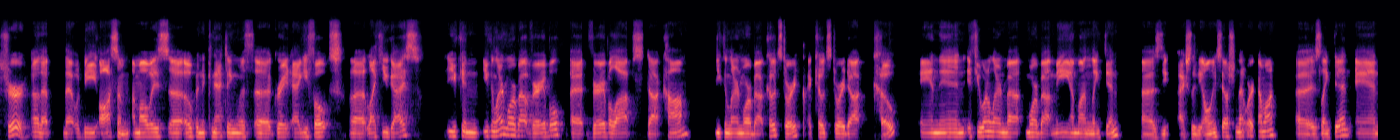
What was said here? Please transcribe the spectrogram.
Sure. Oh, that that would be awesome. I'm always uh, open to connecting with uh, great Aggie folks uh, like you guys. You can you can learn more about Variable at variableops.com. You can learn more about Code Story at codestory.co. And then if you want to learn about more about me, I'm on LinkedIn. Uh, is the actually the only social network I'm on is LinkedIn, and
